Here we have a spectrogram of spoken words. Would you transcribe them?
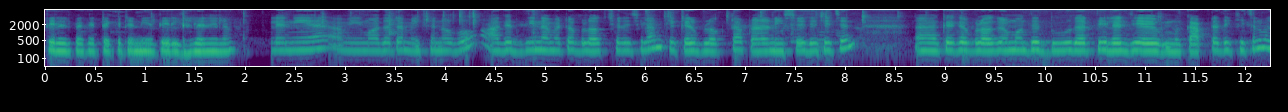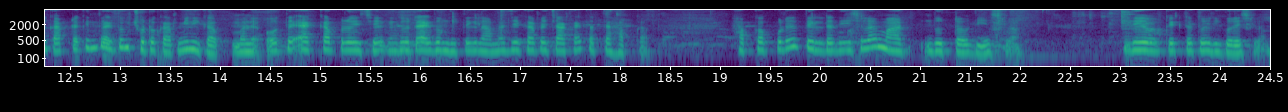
তেলের প্যাকেটটা কেটে নিয়ে তেল ঢেলে নিলাম। ঢেলে নিয়ে আমি ময়দাটা মেখে নেব। আগের দিন আমি একটা ব্লগ ছেড়েছিলাম, কেকের ব্লগটা আপনারা নিশ্চয়ই দেখেছেন। কেকের ব্লগের মধ্যে দুধ আর তেলের যে কাপটা দেখিয়েছিলাম, ওই কাপটা কিন্তু একদম ছোট কাপ, মিনি কাপ। মানে ওতে এক কাপ রয়েছে, কিন্তু ওটা একদম ধরতে গেলে আমরা যে কাপে চা খাই তাতে হাফ কাপ। হাফ কাপ করে তেলটা দিয়েছিলাম আর দুধটাও দিয়েছিলাম। দিয়ে কেকটা তৈরি করেছিলাম।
